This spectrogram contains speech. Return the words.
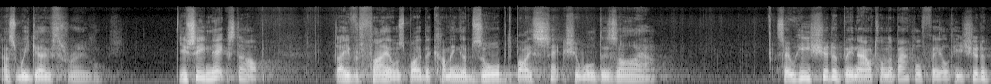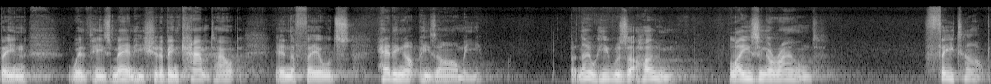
as we go through. You see, next up, David fails by becoming absorbed by sexual desire. So he should have been out on the battlefield. He should have been with his men. He should have been camped out in the fields, heading up his army. But no, he was at home, lazing around, feet up,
